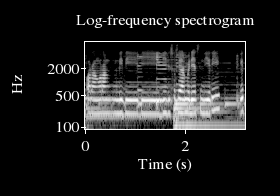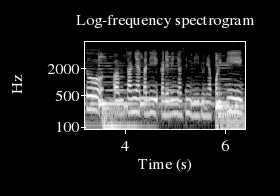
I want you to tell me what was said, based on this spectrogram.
orang-orang di di, di di sosial media sendiri itu uh, misalnya tadi Kak Dendi jelasin di dunia politik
